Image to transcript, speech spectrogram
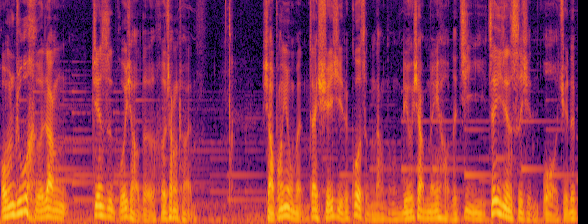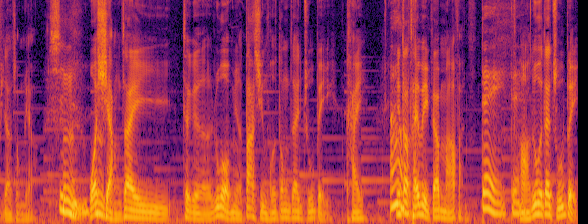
我们如何让坚实国小的合唱团小朋友们在学习的过程当中留下美好的记忆，这一件事情我觉得比较重要。是。嗯我想在这个如果我们有大型活动在竹北开，啊因为到台北比较麻烦。对对。啊。如果在竹北，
